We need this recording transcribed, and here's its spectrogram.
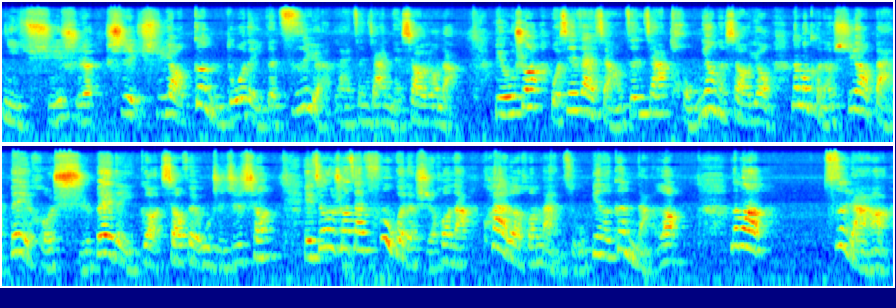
你其实是需要更多的一个资源来增加你的效用的。比如说，我现在想要增加同样的效用，那么可能需要百倍和十倍的一个消费物质支撑。也就是说，在富贵的时候呢，快乐和满足变得更难了。那么自然啊。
